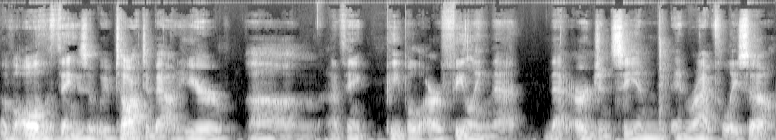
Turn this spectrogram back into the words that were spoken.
of all the things that we've talked about here, um, I think people are feeling that that urgency, and and rightfully so.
